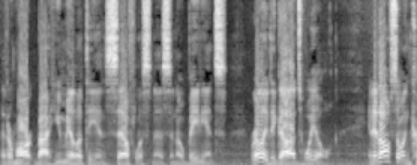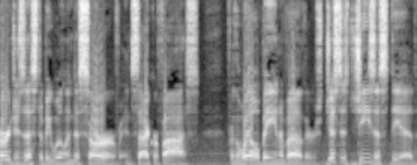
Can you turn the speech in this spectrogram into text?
that are marked by humility and selflessness and obedience, really to God's will. And it also encourages us to be willing to serve and sacrifice for the well being of others, just as Jesus did.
